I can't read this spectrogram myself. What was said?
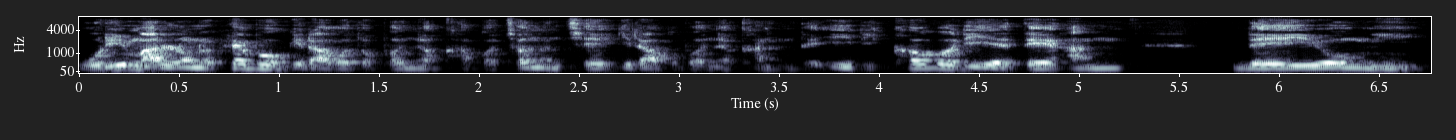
우리말로는 회복이라고도 번역하고, 저는 재기라고 번역하는데, 이 recovery에 대한 내용이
